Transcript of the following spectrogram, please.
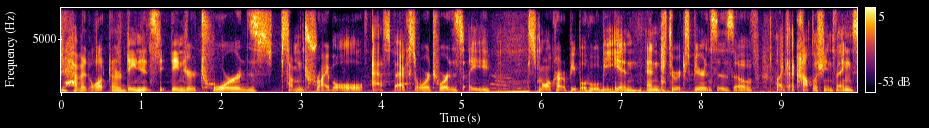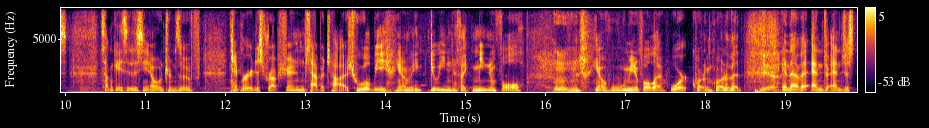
have a lot of danger, danger towards some tribal aspects or towards a small crowd of people who will be in and through experiences of like accomplishing things. Some cases you know in terms of temporary disruption sabotage who will be you know doing like meaningful mm-hmm. you know meaningful like, work quote unquote of it. Yeah. and that and and just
